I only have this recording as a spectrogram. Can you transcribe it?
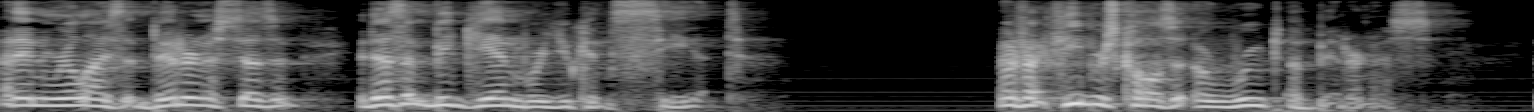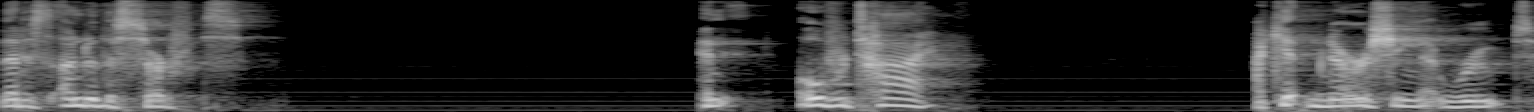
I didn't realize that bitterness doesn't, it doesn't begin where you can see it. Matter of fact, Hebrews calls it a root of bitterness, that is under the surface. And over time, I kept nourishing that root.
